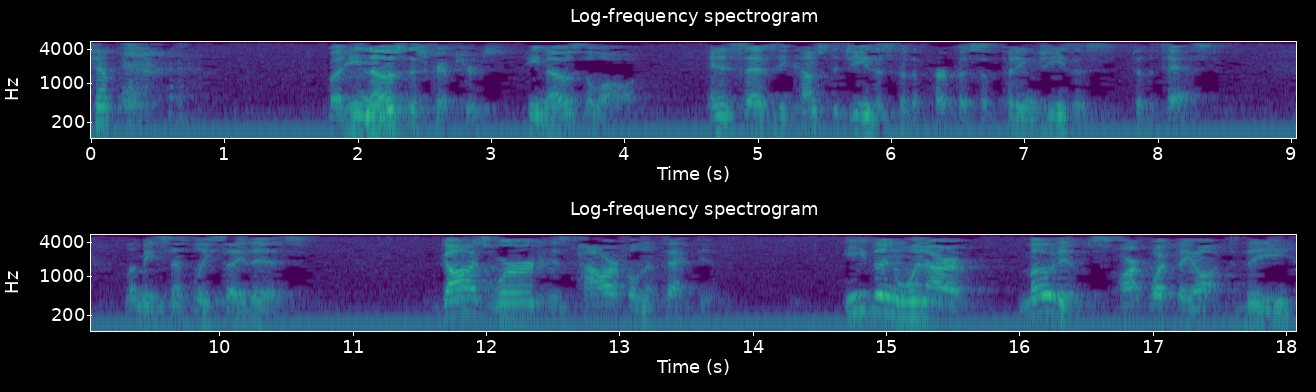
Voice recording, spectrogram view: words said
temple. But he knows the scriptures, he knows the law, and it says that he comes to Jesus for the purpose of putting Jesus to the test. Let me simply say this God's word is powerful and effective. Even when our motives aren't what they ought to be,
